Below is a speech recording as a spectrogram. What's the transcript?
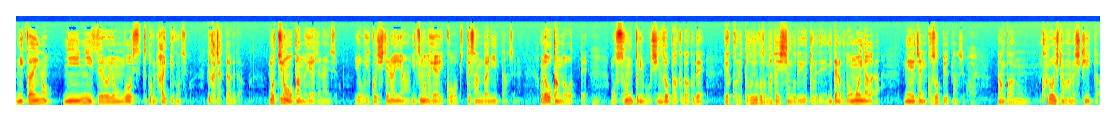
2階の2204号室ってとこに入っていくんですよ。でガチャって開けたらもちろんおかんの部屋じゃないんですよ。いやお引っ越ししてないやんいつもの部屋行こうっつって3階に行ったんですよね。ほんでおかんがおって、もうその時に僕心臓バクバクで「えこれどういうこと？また一緒のこと言うてるで」みたいなこと思いながら姉ちゃんにこそって言ったんですよ。なんかあの黒い人の話聞いた？っ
